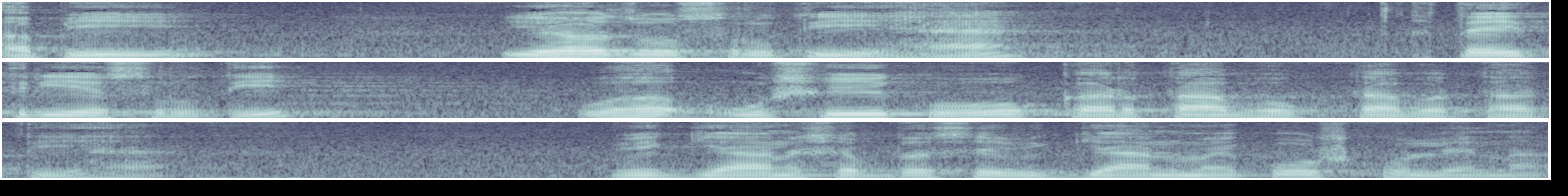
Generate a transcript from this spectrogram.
अपि यह जो श्रुति है, तैतरीय श्रुति, वह उसी को कर्ता भोक्ता बताती है। विज्ञान शब्द से विज्ञानमय कोष को लेना,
